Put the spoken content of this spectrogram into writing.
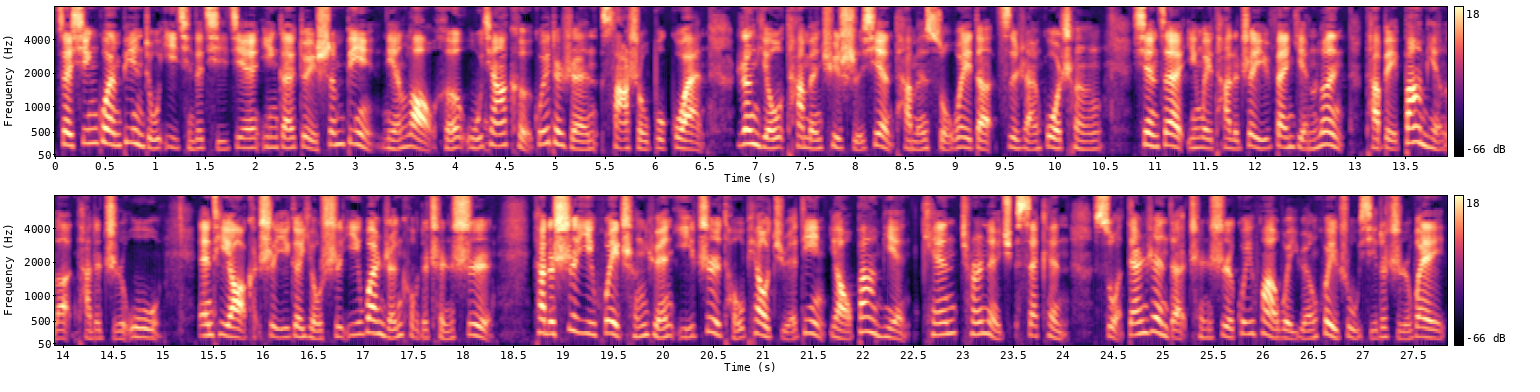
在新冠病毒疫情的期间，应该对生病、年老和无家可归的人撒手不管，任由他们去实现他们所谓的自然过程。现在，因为他的这一番言论，他被罢免了他的职务。Antioch 是一个有十一万人口的城市，他的市议会成员一致投票决定要罢免 Ken Turnage II 所担任的城市规划委员会主席的职位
